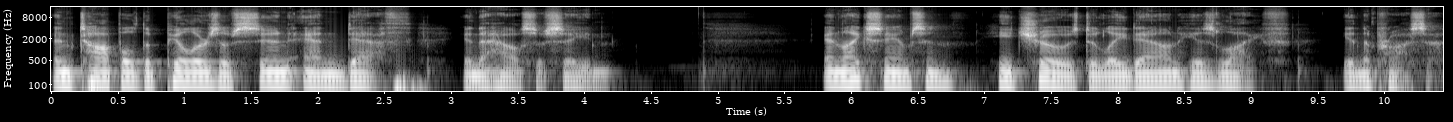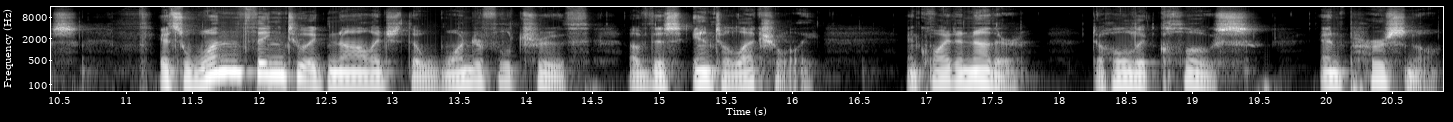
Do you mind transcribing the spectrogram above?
and toppled the pillars of sin and death in the house of Satan. And like Samson, he chose to lay down his life in the process. It's one thing to acknowledge the wonderful truth of this intellectually, and quite another to hold it close and personal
